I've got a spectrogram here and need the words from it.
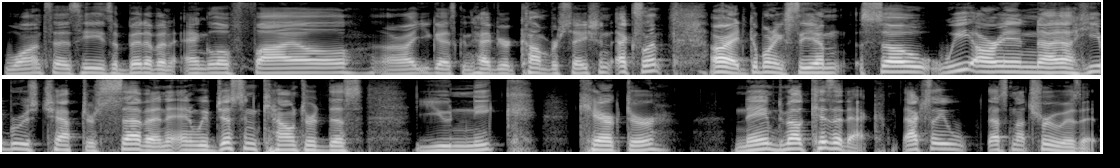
Juan says he's a bit of an Anglophile. All right, you guys can have your conversation. Excellent. All right, good morning, CM. So we are in uh, Hebrews chapter 7, and we've just encountered this unique character named Melchizedek. Actually, that's not true, is it?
